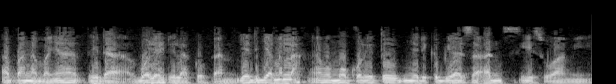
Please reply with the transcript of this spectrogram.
apa namanya tidak boleh dilakukan. Jadi janganlah memukul itu menjadi kebiasaan si suami.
